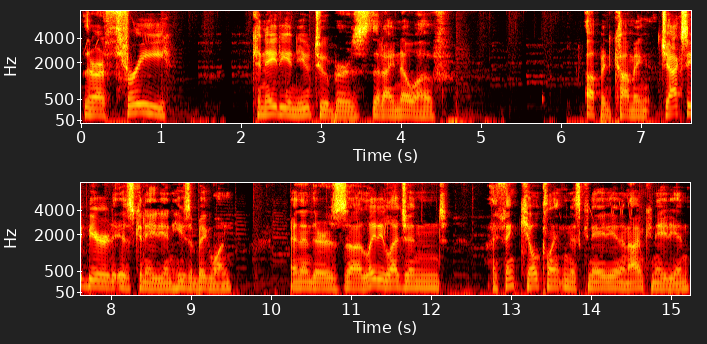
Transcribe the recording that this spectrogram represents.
There are three Canadian YouTubers that I know of up and coming. Jaxie Beard is Canadian. He's a big one. And then there's uh, Lady Legend. I think Kill Clinton is Canadian and I'm Canadian.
